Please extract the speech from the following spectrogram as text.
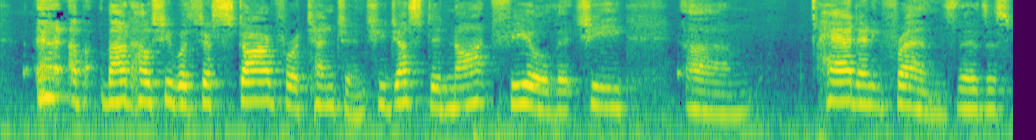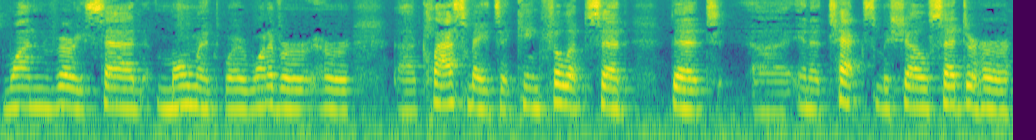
about how she was just starved for attention. She just did not feel that she um, had any friends. There's this one very sad moment where one of her, her uh, classmates at King Philip said that uh, in a text, Michelle said to her,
